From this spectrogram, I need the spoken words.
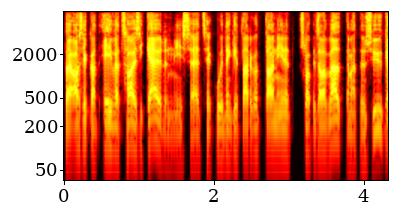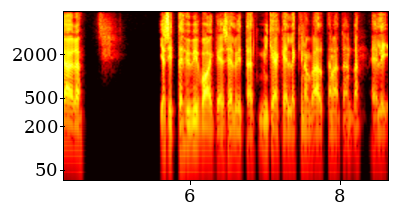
tai asiakkaat eivät saisi käydä niissä, että se kuitenkin tarkoittaa niin, että sulla pitää olla välttämätön syy käydä, ja sitten hyvin vaikea selvittää, että mikä kellekin on välttämätöntä. Eli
